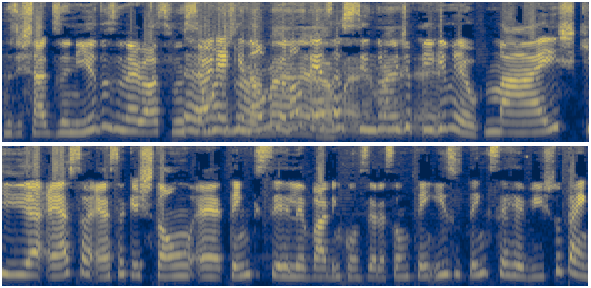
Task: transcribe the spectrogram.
nos Estados Unidos o negócio funciona mas e aqui não, porque eu não tenho é, essa mas- síndrome mas de é- pigmeu. Mas que essa, essa questão é, tem que ser levada em consideração, tem, isso tem que ser revisto, tem.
